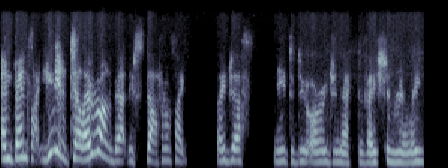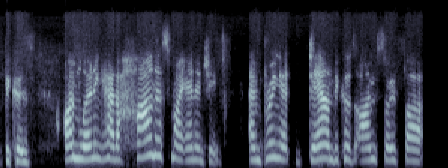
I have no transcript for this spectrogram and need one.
And Ben's like, you need to tell everyone about this stuff. And I was like, they just need to do origin activation, really, because I'm learning how to harness my energy and bring it down because I'm so far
